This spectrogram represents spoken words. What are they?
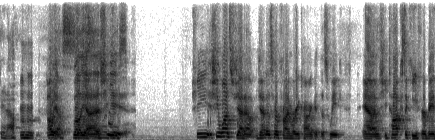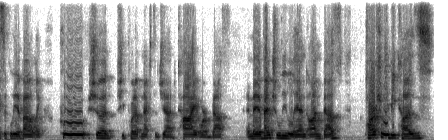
you know. Mm-hmm. Oh yes. Well, yeah. She she she wants Jed out. Jed is her primary target this week, and she talks to Kiefer basically about like who should she put up next to Jed, Ty or Beth, and they eventually land on Beth, partially because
